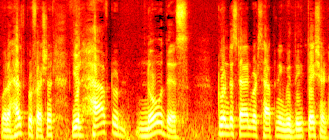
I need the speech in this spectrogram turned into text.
or a health professional, you'll have to know this to understand what's happening with the patient.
